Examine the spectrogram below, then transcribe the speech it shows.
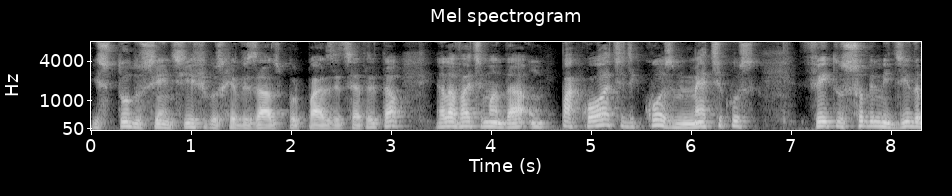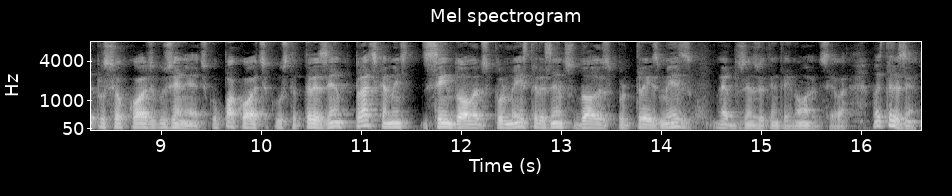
estudos científicos revisados por pares, etc. e tal, ela vai te mandar um pacote de cosméticos feitos sob medida para o seu código genético. O pacote custa 300, praticamente 100 dólares por mês, 300 dólares por três meses, né, 289, sei lá, mas 300.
